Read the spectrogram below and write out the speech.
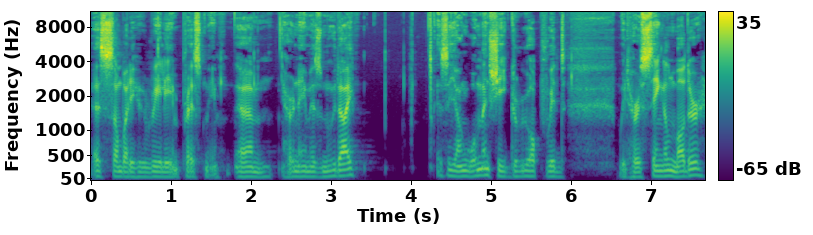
as somebody who really impressed me. Um, her name is Mudai. As a young woman, she grew up with with her single mother.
